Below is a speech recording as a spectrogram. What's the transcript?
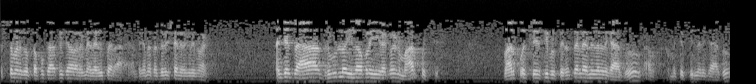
ప్రస్తుతం మనకు కప్పు కాఫీ కావాలని అది అడుగుతారా? అంతకన్నా పెద్ద విషయాలు అడిగిన వాడు అంచేత ధ్రువుడిలో ఈ లోపల ఈ రకమైన మార్పు వచ్చేసి మార్పు వచ్చేసి ఇప్పుడు పినతల్లి అనేదని కాదు అమ్మ చెప్పిందని కాదు.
